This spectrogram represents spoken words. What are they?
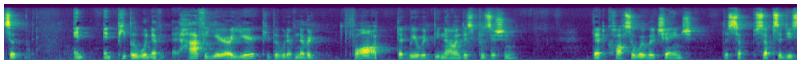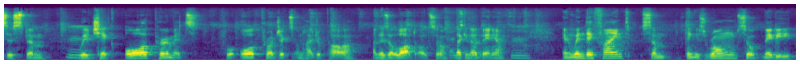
So and and people wouldn't have half a year or a year people would have never thought that we would be now in this position that kosovo will change the sub- subsidy system. Will check all permits for all projects on hydropower and there's a lot also That's like in albania Mm. and when they find something is wrong, so maybe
